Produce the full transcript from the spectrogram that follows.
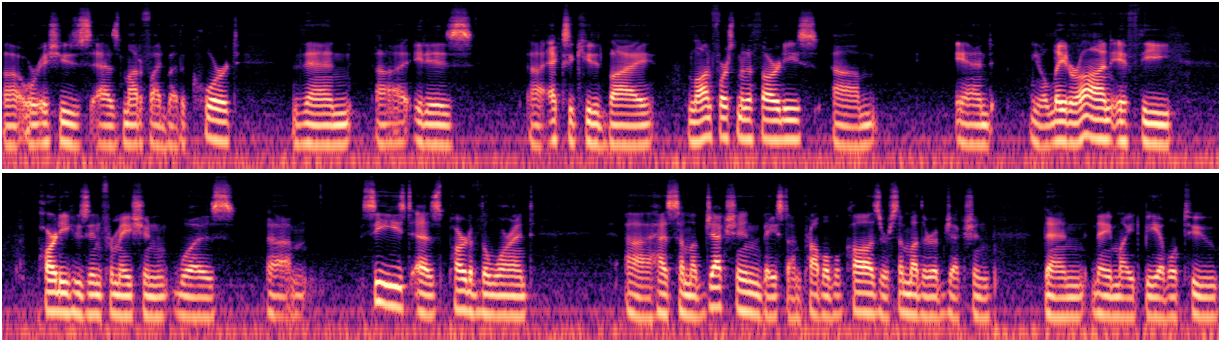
uh, or issues as modified by the court, then uh, it is uh, executed by law enforcement authorities. Um, and you know later on, if the party whose information was um, seized as part of the warrant uh, has some objection based on probable cause or some other objection, then they might be able to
